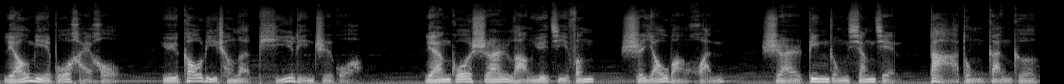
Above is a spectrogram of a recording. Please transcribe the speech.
辽灭渤海后，与高丽成了毗邻之国，两国时而朗月季风，时遥往还，时而兵戎相见，大动干戈。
